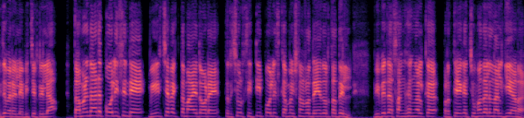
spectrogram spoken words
ഇതുവരെ ലഭിച്ചിട്ടില്ല. തമിഴ്നാട് പോലീസിന്റെ വീഴ്ച വ്യക്തമായതോടെ തൃശൂർ സിറ്റി പോലീസ് കമ്മീഷണറുടെ നേതൃത്വത്തിൽ വിവിധ സംഘങ്ങൾക്ക് പ്രത്യേക ചുമതല നൽകിയാണ്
